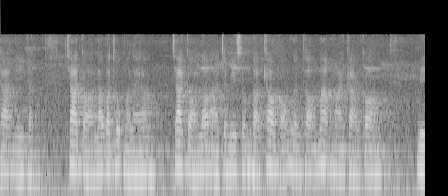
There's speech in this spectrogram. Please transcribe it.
ชาตินี้กัน ชาติก่อนเราก็ทุกข์มาแล้ว ชาติก่อนเราอาจจะมีสมบัติเข้าของเงินทองมากมายกายกอง มี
